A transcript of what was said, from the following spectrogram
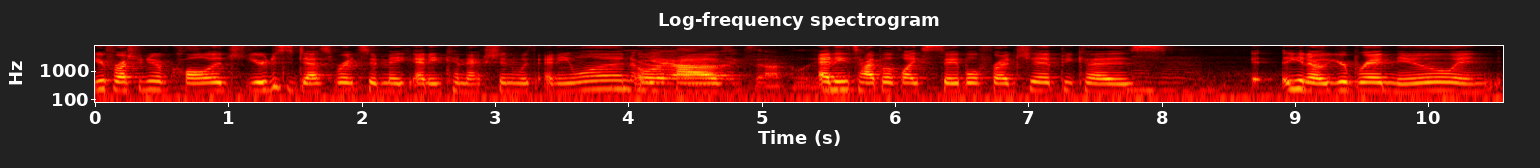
your freshman year of college, you're just desperate to make any connection with anyone or yeah, have exactly any type of like stable friendship because Mm-hmm. you know you're brand new and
